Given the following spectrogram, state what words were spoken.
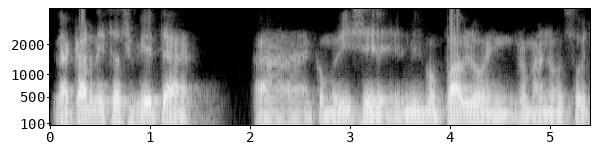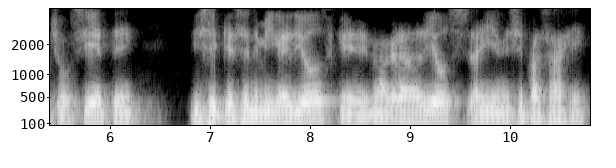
la carne está sujeta a, como dice el mismo Pablo en Romanos 8 o 7, dice que es enemiga de Dios, que no agrada a Dios, ahí en ese pasaje,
